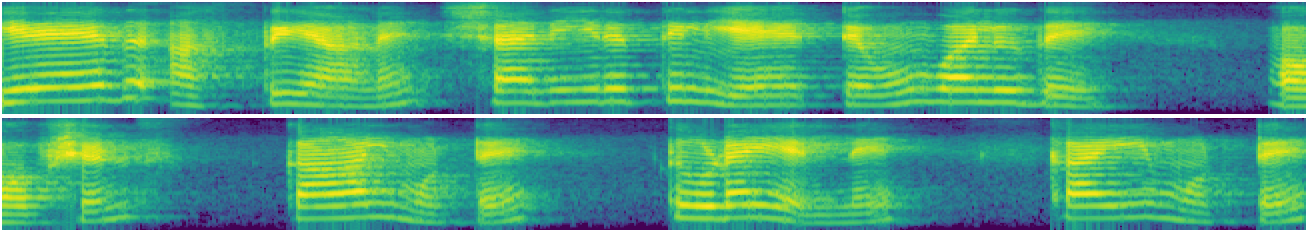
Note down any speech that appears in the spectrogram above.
ഏത് അസ്ഥിയാണ് ശരീരത്തിൽ ഏറ്റവും വലുത്? ഓപ്ഷൻസ് കാൽമുട്ട് തുടയല്ല് കൈമുട്ട്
